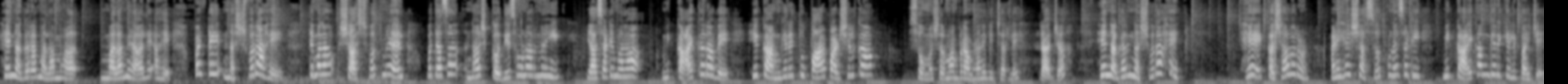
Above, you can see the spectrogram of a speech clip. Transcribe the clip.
हे नगर मला मा मला मिळाले आहे पण ते नश्वर आहे. ते मला शाश्वत मिळेल व त्याचा नाश कधीच होणार नाही. यासाठी मला मी काय करावे? ही कामगिरी तू पार पाडशील का? सोमशर्मा ब्राह्मणाने विचारले राजा हे नगर नश्वर आहे? हे कशावरून? आणि हे शाश्वत होण्यासाठी मी काय कामगिरी केली पाहिजे?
